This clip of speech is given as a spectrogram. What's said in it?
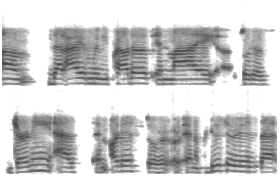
um, that I am really proud of in my uh, sort of journey as an artist or, or and a producer is that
